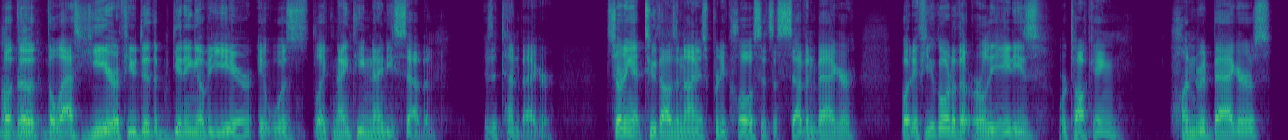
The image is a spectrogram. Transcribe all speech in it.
Not But the the last year, if you did the beginning of a year, it was like 1997 is a 10 bagger. Starting at 2009 is pretty close. It's a seven bagger. But if you go to the early 80s, we're talking 100 baggers.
